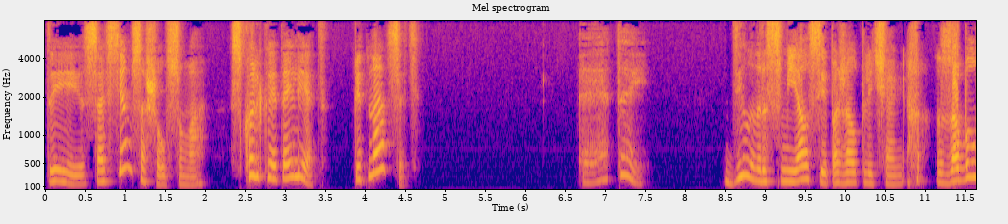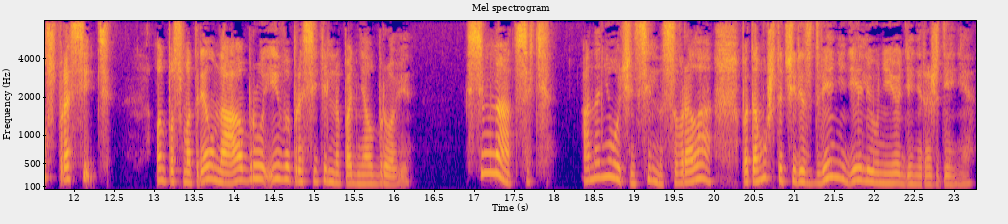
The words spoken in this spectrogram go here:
«Ты совсем сошел с ума? Сколько этой лет? Пятнадцать?» «Этой?» Дилан рассмеялся и пожал плечами. «Забыл спросить». Он посмотрел на Абру и вопросительно поднял брови. «Семнадцать». Она не очень сильно соврала, потому что через две недели у нее день рождения.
